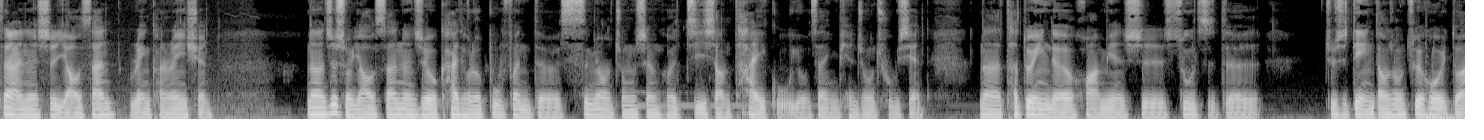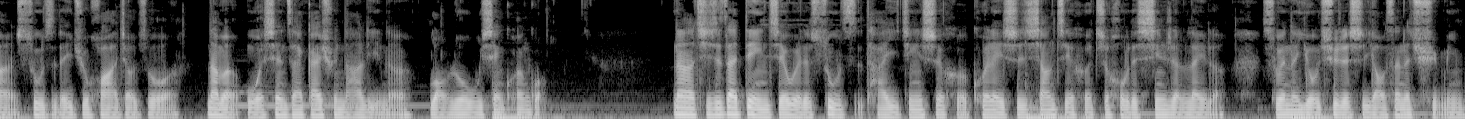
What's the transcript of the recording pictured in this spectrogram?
再来呢是摇三 Reincarnation，那这首摇三呢只有开头的部分的寺庙钟声和吉祥太鼓有在影片中出现，那它对应的画面是素子的，就是电影当中最后一段素子的一句话叫做“那么我现在该去哪里呢？网络无限宽广。”那其实，在电影结尾的素子，他已经是和傀儡师相结合之后的新人类了。所以呢，有趣的是，摇三的取名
